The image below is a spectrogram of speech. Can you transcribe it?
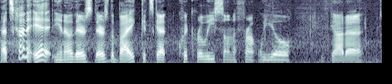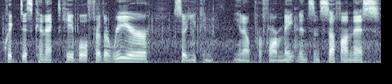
that's kind of it. You know, there's there's the bike. It's got quick release on the front wheel. You've got a quick disconnect cable for the rear, so you can you know perform maintenance and stuff on this.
